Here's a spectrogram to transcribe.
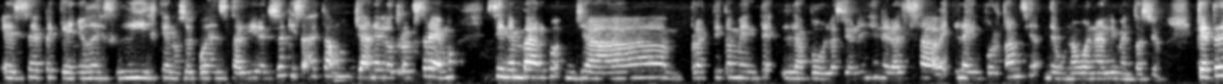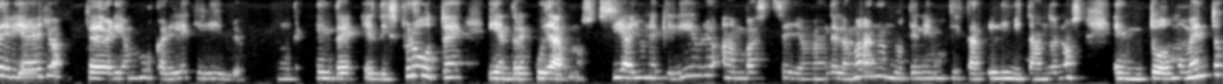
ese pequeño desliz que no se pueden salir. Entonces quizás estamos ya en el otro extremo, sin embargo, ya prácticamente la población en general sabe la importancia de una buena alimentación. ¿Qué te diría yo? Que deberíamos buscar el equilibrio entre el disfrute y entre cuidarnos. Si hay un equilibrio, ambas se llevan de la mano, no tenemos que estar limitándonos en todo momento,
